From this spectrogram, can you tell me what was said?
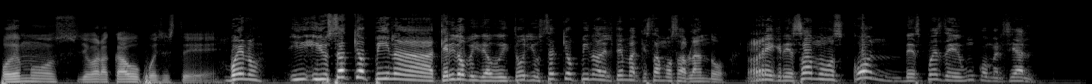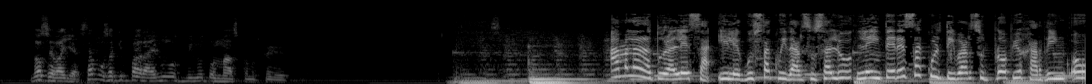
podemos llevar a cabo, pues, este, Bueno, ¿y, y usted qué opina, querido video auditorio? ¿Usted qué opina del tema que estamos hablando? Regresamos con, después de un comercial. No se vaya, estamos aquí para en unos minutos más con ustedes. Ama la naturaleza y le gusta cuidar su salud, le interesa cultivar su propio jardín o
